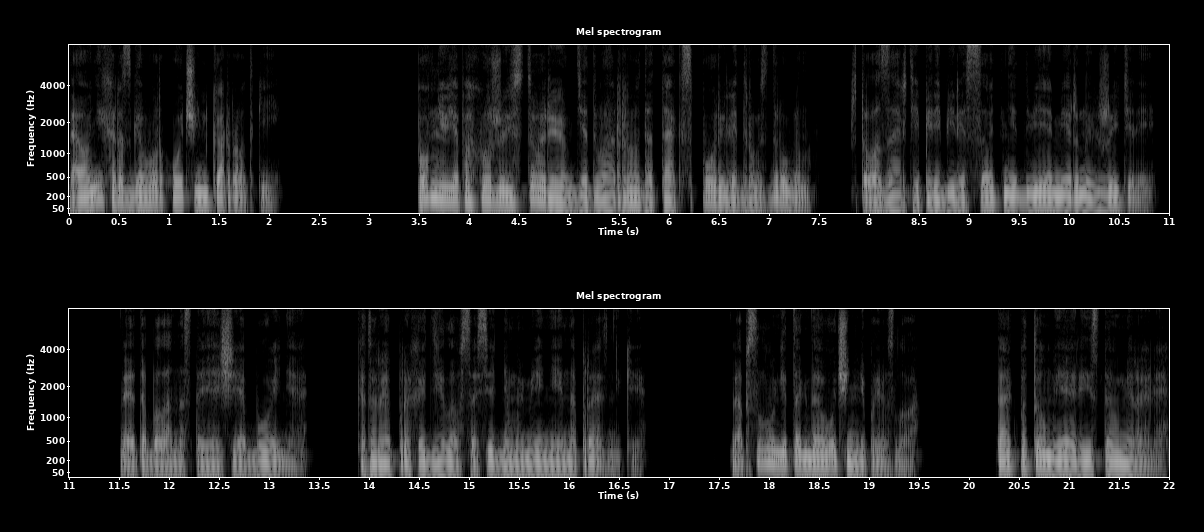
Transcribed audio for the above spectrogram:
А у них разговор очень короткий. Помню я похожую историю, где два рода так спорили друг с другом, что в азарте перебили сотни-две мирных жителей. Это была настоящая бойня, которая проходила в соседнем имении на празднике. Обслуге тогда очень не повезло. Так потом и аристы умирали.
